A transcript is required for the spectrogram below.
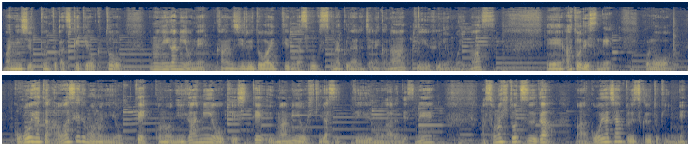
まあ、20分とかつけておくとこの苦みをね感じる度合いっていうのがすごく少なくなるんじゃないかなっていうふうに思います、えー、あとですねこのゴーヤと合わせるものによってこの苦みを消して旨味を引き出すっていうものがあるんですね、まあ、その一つが、まあ、ゴーヤチャンプル作る時にね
